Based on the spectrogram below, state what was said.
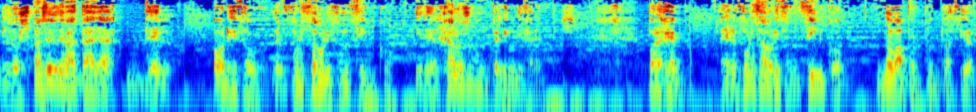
Los pases de batalla del Horizon, del Forza Horizon 5 y del Halo son un pelín diferentes. Por ejemplo, en el Forza Horizon 5 no va por puntuación.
